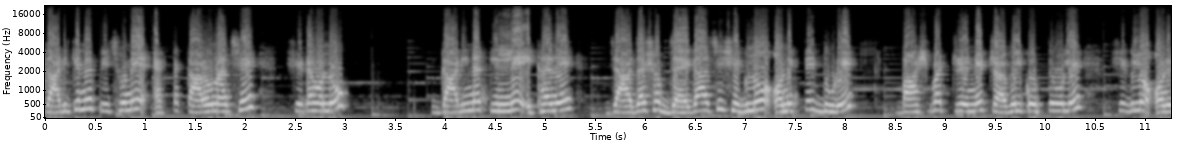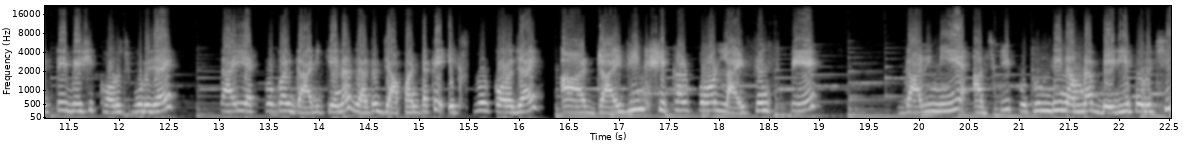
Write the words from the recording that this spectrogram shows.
গাড়ি কেনার পেছনে একটা কারণ আছে, সেটা হলো গাড়ি না কিনলে এখানে যা যা সব জায়গা আছে সেগুলো অনেকটাই দূরে। বাস বা ট্রেনে ট্রাভেল করতে হলে সেগুলো অনেকটাই বেশি খরচ পড়ে যায়। তাই এক প্রকার গাড়ি কেনা যাতে জাপানটাকে এক্সপ্লোর করা যায়। আর ড্রাইভিং শেখার পর লাইসেন্স পেয়ে গাড়ি নিয়ে আজকেই প্রথম দিন আমরা বেরিয়ে পড়েছি।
